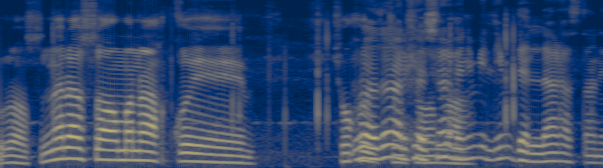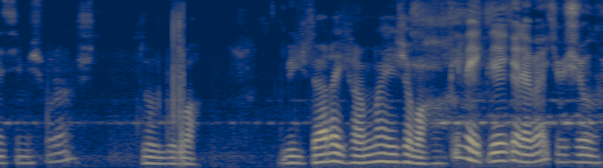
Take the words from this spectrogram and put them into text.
Burası neresi amına koyayım? Çok Burada arkadaşlar benim bildiğim deliler hastanesiymiş bura. Dur dur bak. Bilgisayar ekranına iyice bak. Bir bekleye gele belki bir şey olur.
